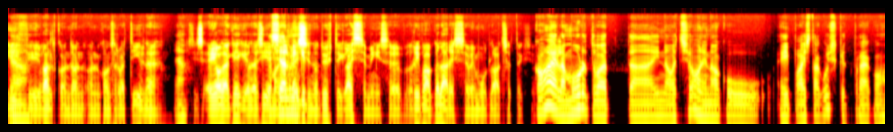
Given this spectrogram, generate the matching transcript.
HIF-i valdkond on, on konservatiivne, siis ei ole, keegi ei ole siiamaani pressinud mingit... ühtegi asja mingisse ribakõlarisse või muud laadset, eks ju. kaelamurdvat äh, innovatsiooni nagu ei paista kuskilt praegu.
